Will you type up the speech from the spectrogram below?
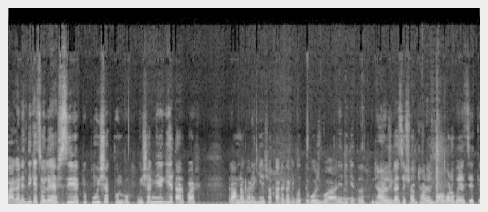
বাগানের দিকে চলে এসেছি একটু পুঁই শাক তুলবো। পুঁই শাক নিয়ে গিয়ে তারপর রান্নাঘরে গিয়ে সব কাটাকাটি করতে বসবো। আর এদিকে তো ঢ্যাঁড়স গাছে সব ঢ্যাঁড়স বড় বড় হয়েছে তো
